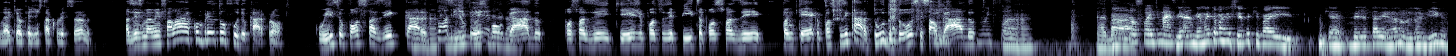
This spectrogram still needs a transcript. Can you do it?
né, que é o que a gente tá conversando, às vezes minha mãe fala, ah, comprei o tofu, deu, cara, pronto. Com isso eu posso fazer, cara, Aham. Posso viver. Posso fazer queijo, posso fazer pizza, posso fazer panqueca, posso fazer, cara, tudo, doce, salgado. Muito foda. Aham. É bem Ah, Tofu é demais, Minha, tá? minha mãe tem uma receita que vai. que é vegetariana, mas não é vegan.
